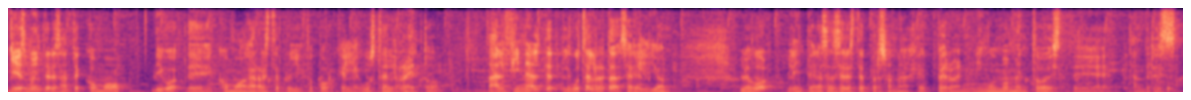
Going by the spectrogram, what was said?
Y es muy interesante cómo, digo, eh, cómo agarra este proyecto porque le gusta el reto. Al final le gusta el reto de hacer el guion. Luego le interesa hacer este personaje, pero en ningún momento este Andrés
